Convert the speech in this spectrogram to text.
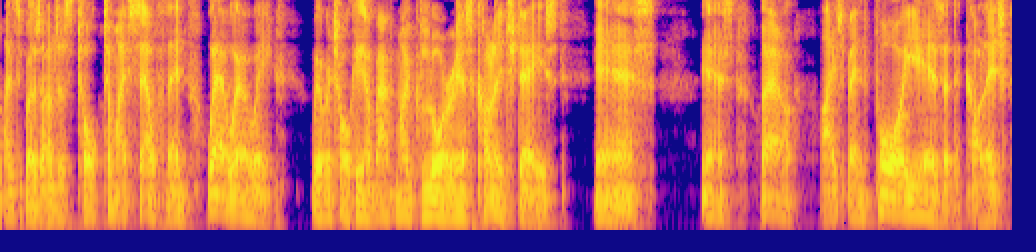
I suppose I'll just talk to myself then. Where were we? We were talking about my glorious college days. Yes, yes. Well, I spent four years at the college.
